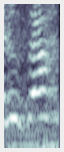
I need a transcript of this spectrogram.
Pero zahmat.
